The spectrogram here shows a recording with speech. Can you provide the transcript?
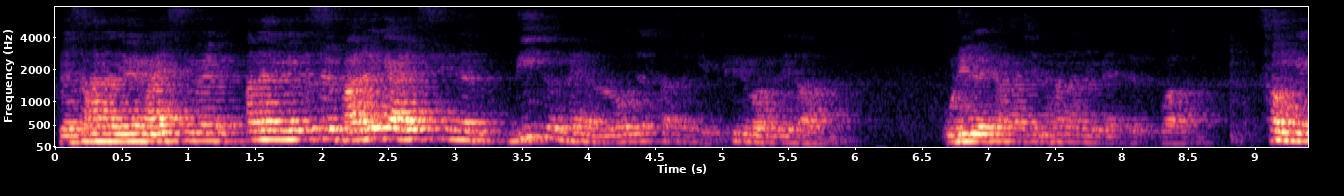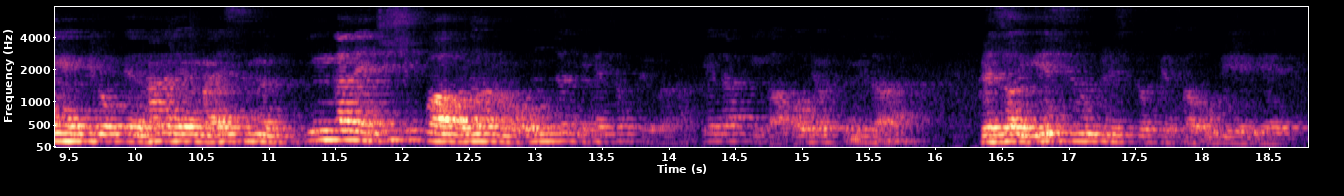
그래서 하나님의 말씀을 하나님의 뜻을 바르게 알 수 있는 믿음의 로제타석이 필요합니다. 우리를 향하신 하나님의 뜻과 성경에 기록된 하나님의 말씀은 인간의 지식과 언어로는 온전히 해석되거나 깨닫기가 어렵습니다. 그래서 예수 그리스도께서 우리에게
